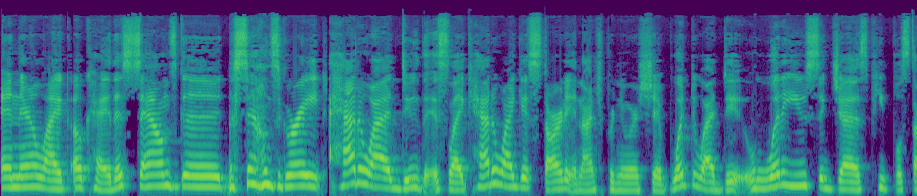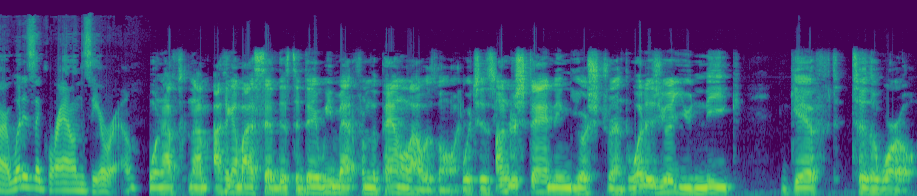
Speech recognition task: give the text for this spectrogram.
and they're like, okay, this sounds good. This sounds great. How do I do this? Like, how do I get started in entrepreneurship? What do I do? What do you suggest people start? What is a ground zero? When I, I think I might have said this today, we met from the panel I was on, which is understanding your strength. What is your unique gift to the world?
